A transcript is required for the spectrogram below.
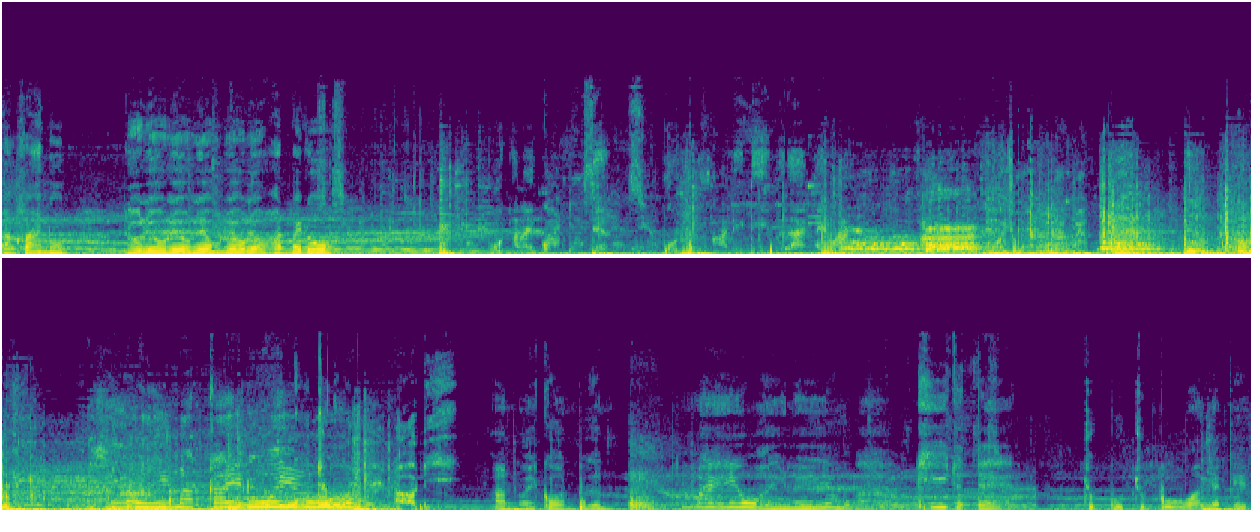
ทางซ้ายน่นเร็วเร็วเร็วเร็วเร็วเร็วหันไปดู อันไว้ก่อนเพื่อน ไม่ไหวแล้ว ขี้จะแตก จุบปุจุบปุวะอย่าเอ็ด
